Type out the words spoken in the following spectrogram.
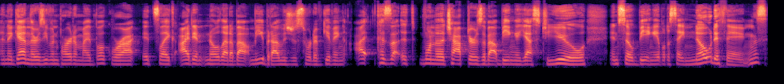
and again there's even part of my book where I, it's like i didn't know that about me but i was just sort of giving I because it's one of the chapters about being a yes to you. And so being able to say no to things.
